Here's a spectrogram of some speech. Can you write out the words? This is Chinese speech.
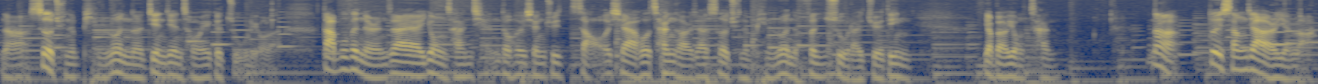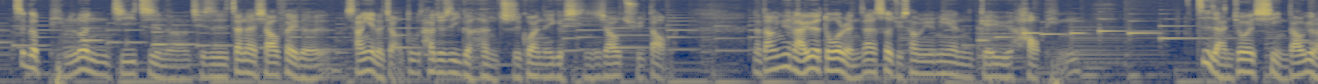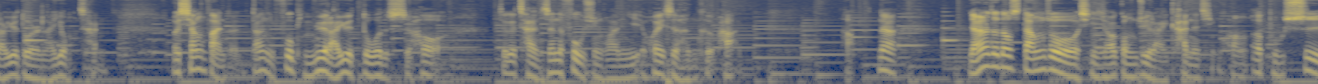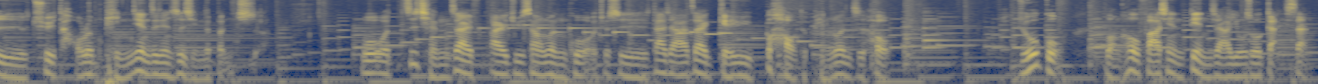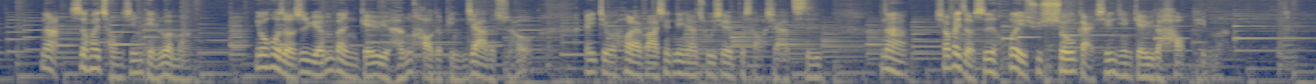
那社群的评论呢，渐渐成为一个主流了。大部分的人在用餐前都会先去找一下或参考一下社群的评论的分数，来决定要不要用餐。那对商家而言啦，这个评论机制呢，其实站在消费的商业的角度，它就是一个很直观的一个行销渠道嘛。那当越来越多人在社群上面给予好评，自然就会吸引到越来越多人来用餐。而相反的，当你负评越来越多的时候，这个产生的负循环也会是很可怕的。好，那然而这都是当做行销工具来看的情况，而不是去讨论评鉴这件事情的本质啊。我我之前在 IG 上问过，就是大家在给予不好的评论之后，如果往后发现店家有所改善，那是会重新评论吗？又或者是原本给予很好的评价的时候，哎，结果后来发现店家出现不少瑕疵，那消费者是会去修改先前给予的好评吗？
